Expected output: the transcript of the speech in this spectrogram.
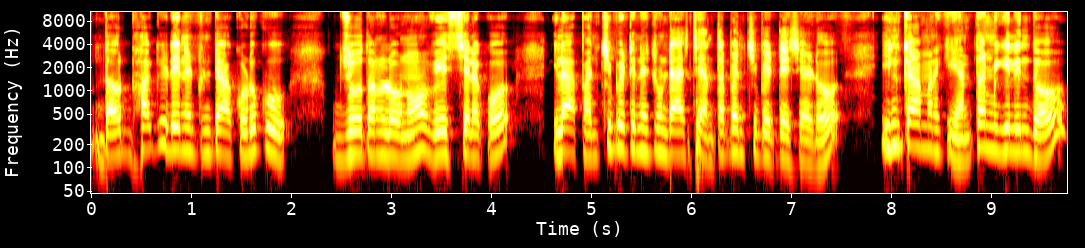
దౌర్భాగ్యుడైనటువంటి ఆ కొడుకు జూదంలోనో వేశ్యలకు ఇలా పంచిపెట్టినటువంటి ఆస్తి ఎంత పంచిపెట్టేశాడో ఇంకా మనకి ఎంత మిగిలిందో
